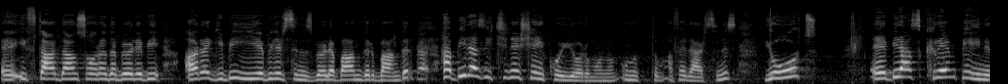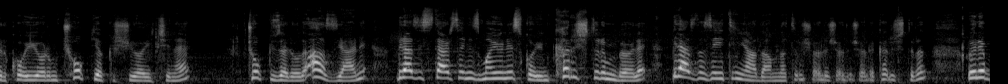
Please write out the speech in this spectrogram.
E, iftardan sonra da böyle bir ara gibi yiyebilirsiniz böyle bandır bandır. Ha biraz içine şey koyuyorum onun unuttum affedersiniz. Yoğurt, e, biraz krem peynir koyuyorum çok yakışıyor içine. Çok güzel oluyor. Az yani. Biraz isterseniz mayonez koyun. Karıştırın böyle. Biraz da zeytinyağı damlatın. Şöyle şöyle şöyle karıştırın. Böyle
